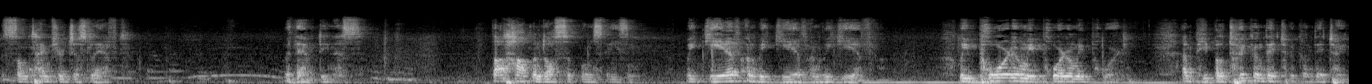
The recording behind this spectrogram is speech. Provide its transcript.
sometimes you're just left with emptiness. That happened to us at one season. We gave and we gave and we gave. We poured and we poured and we poured. And people took and they took and they took.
